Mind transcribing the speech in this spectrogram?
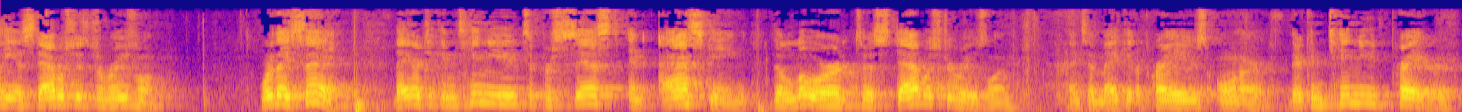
he establishes Jerusalem. What are they saying? They are to continue to persist in asking the Lord to establish Jerusalem and to make it a praise on earth. Their continued prayer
